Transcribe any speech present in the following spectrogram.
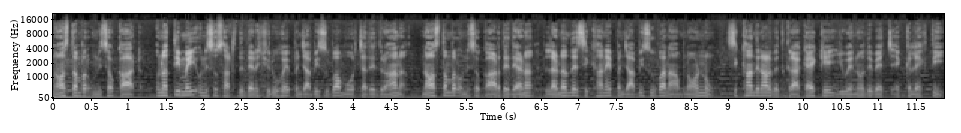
9 ਸਤੰਬਰ 1961 29 ਮਈ 1960 ਦੇ ਦਿਨ ਸ਼ੁਰੂ ਹੋਏ ਪੰਜਾਬੀ ਸੂਬਾ ਮੋਰਚਾ ਦੇ ਦੌਰਾਨ। 9 ਸਤੰਬਰ 1961 ਦੇ ਦਿਨ, ਲੰਡਨ ਦੇ ਸਿੱਖਾਂ ਨੇ ਪੰਜਾਬੀ ਸੂਬਾ ਨਾਮ ਬਣਾਉਣ ਨੂੰ ਸਿੱਖਾਂ ਦੇ ਨਾਲ ਵਿਤਕਰਾ ਕਹਿ ਕੇ ਯੂਐਨਓ ਦੇ ਵਿੱਚ ਇੱਕ ਲਿਖਤੀ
